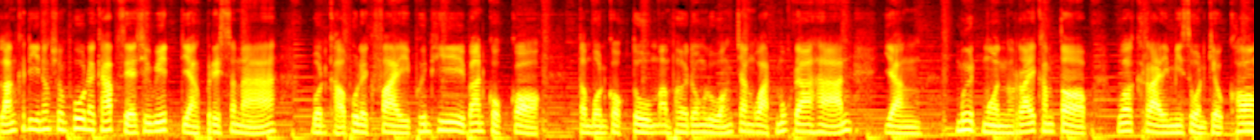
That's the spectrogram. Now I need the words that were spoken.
หลังคดีน้องชมพู่นะครับ เสียชีวิตอย่างปริศนา บนเขาภูเหล็กไฟพื้นที่บ้านกกกอกตำบลกกตูมอำเภอดงหลวงจังหวัดมุกดาหาร อย่างมืดมนไร้คำตอบ ว่าใครมีส่วนเกี่ยวข้อง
